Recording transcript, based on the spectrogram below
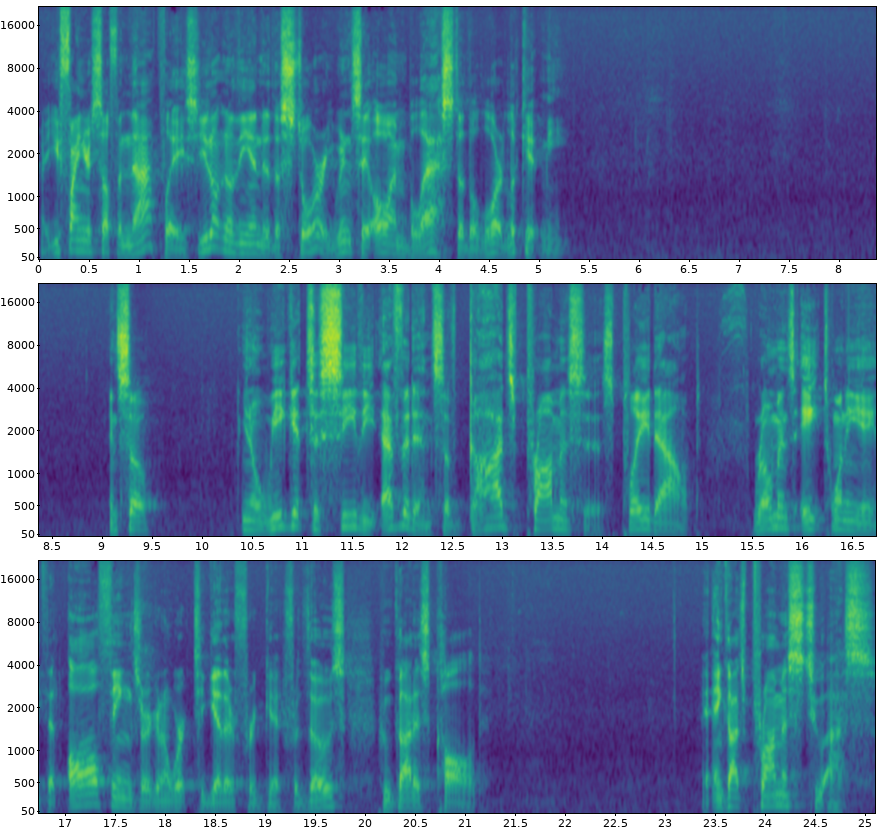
Right? You find yourself in that place. You don't know the end of the story. We didn't say, Oh, I'm blessed of the Lord. Look at me. And so, you know, we get to see the evidence of God's promises played out. Romans 8:28 that all things are going to work together for good for those who God has called. And God's promise to us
